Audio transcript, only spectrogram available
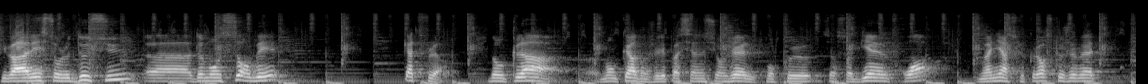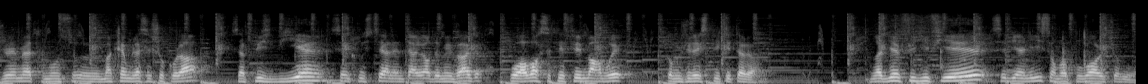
qui va aller sur le dessus euh, de mon sorbet 4 fleurs. Donc là, euh, mon cadre, je l'ai passé en surgel pour que ça soit bien froid, de manière à ce que lorsque je, vais mettre ma crème glacée chocolat, ça puisse bien s'incruster à l'intérieur de mes vagues pour avoir cet effet marbré comme je l'ai expliqué tout à l'heure. On a bien fluidifié, c'est bien lisse, on va pouvoir le turbiner.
